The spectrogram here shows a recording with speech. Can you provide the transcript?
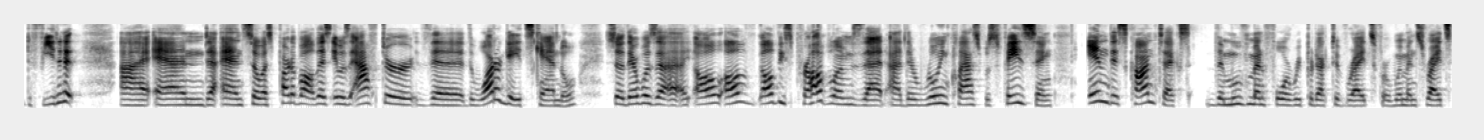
defeated. Uh, and and so as part of all this, it was after the the Watergate scandal. So there was a, all all all these problems that uh, the ruling class was facing. In this context, the movement for reproductive rights, for women's rights,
